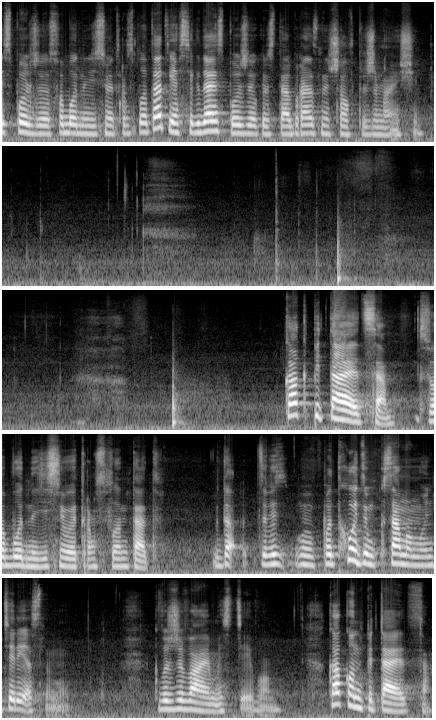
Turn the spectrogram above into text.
использую свободный несемый трансплантат, я всегда использую крестообразный шов прижимающий. Как питается свободный десневой трансплантат? Да, мы подходим к самому интересному, к выживаемости его. Как он питается?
